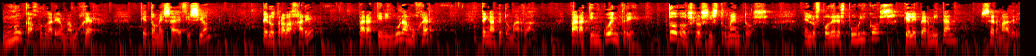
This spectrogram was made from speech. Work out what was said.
Nunca juzgaré a una mujer que tome esa decisión, pero trabajaré para que ninguna mujer tenga que tomarla, para que encuentre todos los instrumentos en los poderes públicos que le permitan ser madre,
